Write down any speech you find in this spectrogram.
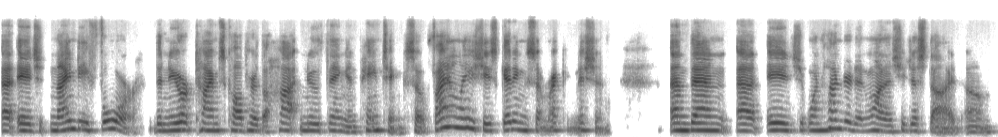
at age 94, the New York Times called her the hot new thing in painting. So finally, she's getting some recognition. And then at age 101, and she just died, um,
